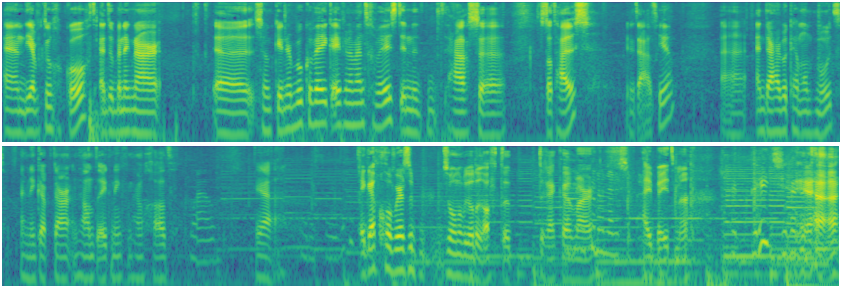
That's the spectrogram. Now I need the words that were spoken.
En die heb ik toen gekocht. En toen ben ik naar eh, zo'n kinderboekenweek evenement geweest in het Haagse stadhuis. in het atrium. Eh, en daar heb ik hem ontmoet. En ik heb daar een handtekening van hem gehad. Wauw. Ja. Ik heb geprobeerd zijn zonnebril eraf te trekken, maar hij beet me. Weet je? Ja.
